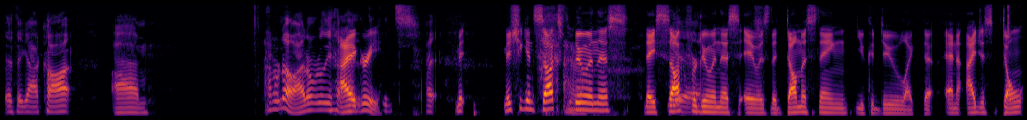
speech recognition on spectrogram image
that they got caught um i don't know i don't really ha- I agree. it's I, Michigan sucks for doing this. They suck for doing this. It was the dumbest thing you could do. Like that, and I just don't.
